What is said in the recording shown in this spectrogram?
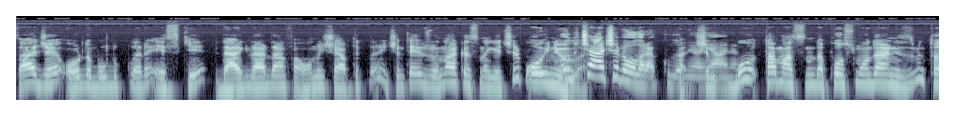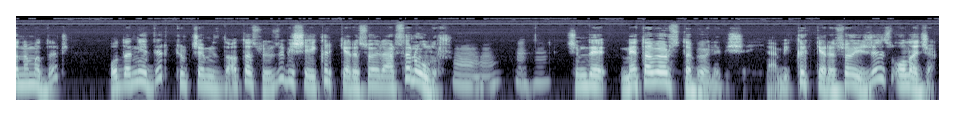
Sadece orada buldukları eski dergilerden falan onu şey yaptıkları için televizyonun arkasına geçirip oynuyorlar. Onu çerçeve olarak kullanıyor Şimdi yani. Bu tam aslında postmodernizmin tanımıdır. O da nedir? Türkçemizde atasözü bir şeyi 40 kere söylersen olur. Hı hı. Şimdi Metaverse de böyle bir şey. Yani bir 40 kere söyleyeceğiz olacak.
